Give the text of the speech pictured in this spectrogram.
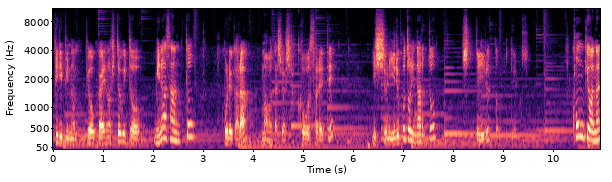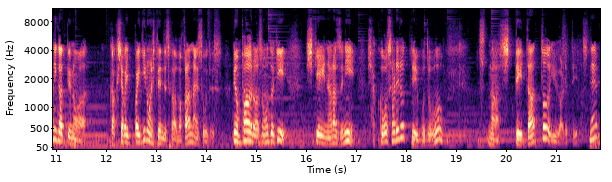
フィリピンの教会の人々皆さんとこれから、まあ、私は釈放されて一緒にいることになると知っていると言っています。根拠は何かっていうのは学者がいっぱい議論してるんですがわからないそうです。でもパウロはその時死刑にならずに釈放されるっていうことをな知っていたと言われていますね。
